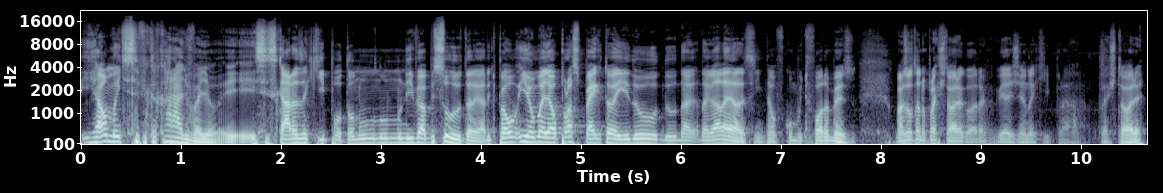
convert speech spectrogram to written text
e realmente você fica, caralho, velho. Esses caras aqui, pô, estão num, nível absurdo, tá ligado? Tipo, é o- e o melhor prospecto aí do, do- da, da galera, assim. Então ficou muito foda mesmo. Mas voltando pra história agora, viajando aqui pra, pra história.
